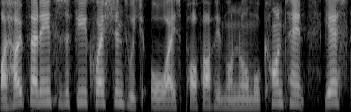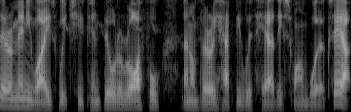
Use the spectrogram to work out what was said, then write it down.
I hope that answers a few questions which always pop up in my normal content. Yes, there are many ways which you can build a rifle and I'm very happy with how this one works out.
